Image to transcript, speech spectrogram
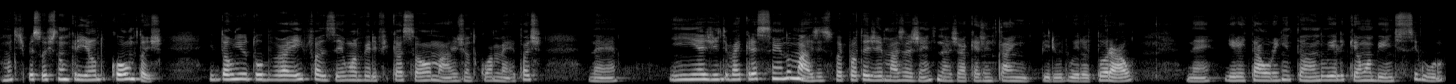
Muitas pessoas estão criando contas. Então o YouTube vai fazer uma verificação a mais junto com a Metas, né? E a gente vai crescendo mais. Isso vai proteger mais a gente, né? Já que a gente está em período eleitoral, né? E ele está orientando e ele quer um ambiente seguro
